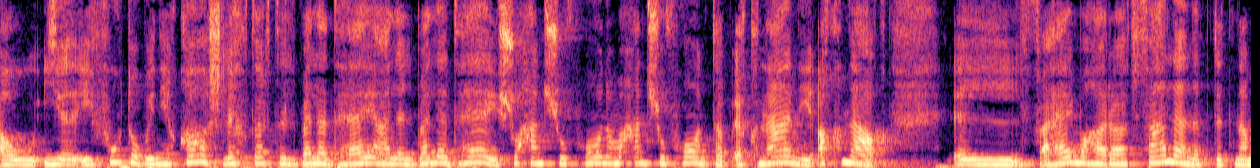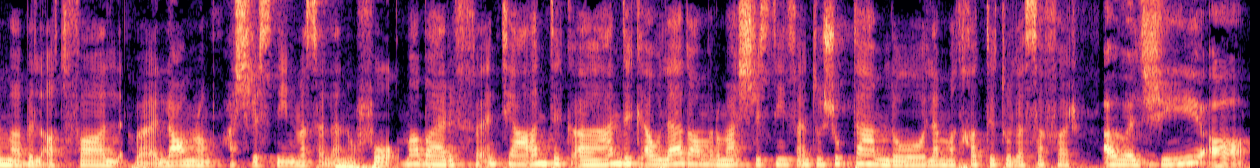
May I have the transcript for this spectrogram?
أو ي- يفوتوا بنقاش ليه اخترت البلد هاي على البلد هاي؟ شو حنشوف هون وما حنشوف هون؟ طب اقنعني أقنعك. فهاي مهارات فعلا بتتنمى بالأطفال اللي عمرهم 10 سنين مثلا وفوق. ما بعرف أنت عندك آه، عندك أولاد عمرهم 10 سنين فأنتوا شو بتعملوا لما تخططوا لسفر؟ أول شيء آه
